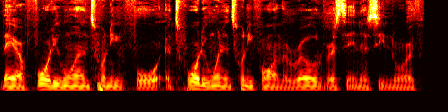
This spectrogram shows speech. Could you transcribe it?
They are 41, 24, 41 and 24 on the road versus the NFC North.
